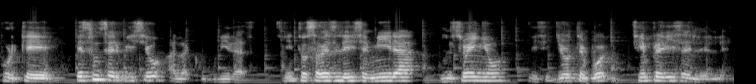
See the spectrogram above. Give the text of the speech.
porque es un servicio a la comunidad. Entonces a veces le dice, mira, un sueño, yo te voy, siempre dice el, el,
